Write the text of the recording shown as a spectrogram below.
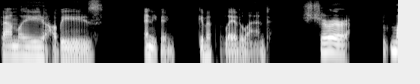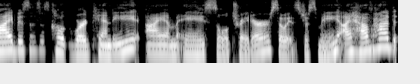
family, hobbies, anything. Give us the lay of the land. Sure. My business is called Word Candy. I am a sole trader, so it's just me. I have had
